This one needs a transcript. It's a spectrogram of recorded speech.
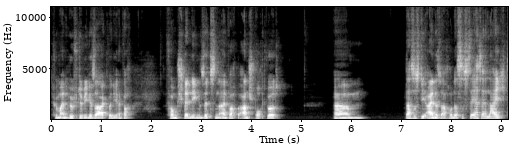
für meine Hüfte, wie gesagt, weil die einfach vom ständigen Sitzen einfach beansprucht wird. Ähm, das ist die eine Sache und das ist sehr, sehr leicht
